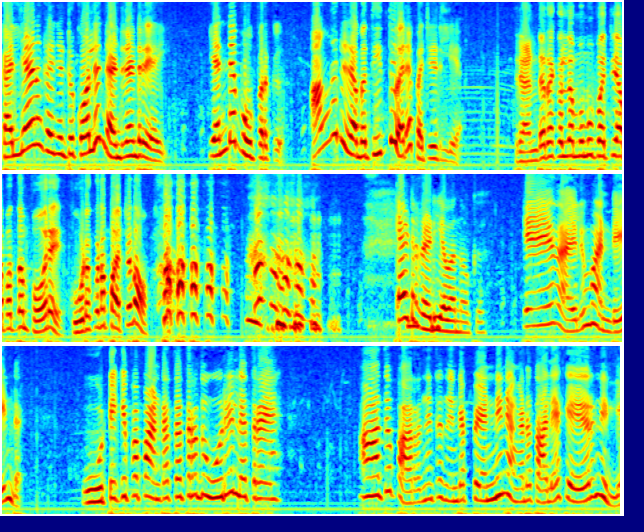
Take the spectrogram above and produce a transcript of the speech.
കല്യാണം കഴിഞ്ഞിട്ട് കൊല്ലം രണ്ട് രണ്ടരയായി എന്റെ മൂപ്പർക്ക് അങ്ങനെ ഒരു അബദ്ധം ഇതുവരെ പറ്റിയിട്ടില്ല. രണ്ടര കൊല്ലം മുമ്പ് പറ്റിയ അബദ്ധം പോരെ? കൂടെ കൂടെ പറ്റണോ? ഏട്ടൻ റെഡിയാവാൻ നോക്ക്. ഏതായാലും വണ്ടിയുണ്ട്. ഊട്ടിക്ക് ഇപ്പൊ പണ്ടത്തെ അത്ര ദൂരമില്ലത്രേ. അത് പറഞ്ഞിട്ട് നിന്റെ പെണ്ണിന് അങ്ങടെ തലേ കേറുന്നില്ല.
